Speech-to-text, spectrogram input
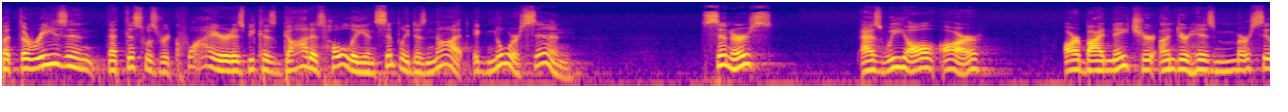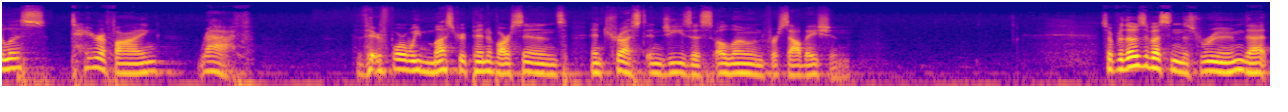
But the reason that this was required is because God is holy and simply does not ignore sin. Sinners, as we all are, are by nature under his merciless, terrifying wrath. Therefore, we must repent of our sins and trust in Jesus alone for salvation. So, for those of us in this room that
